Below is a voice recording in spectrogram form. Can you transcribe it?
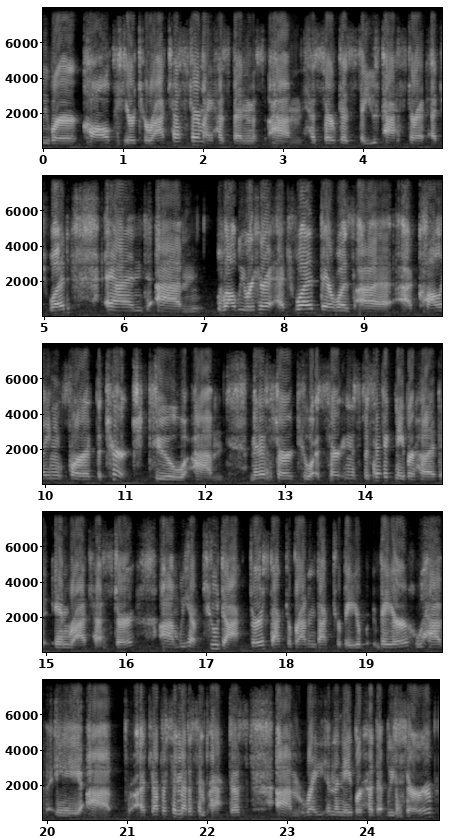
we were called here to Rochester. My husband has served as the youth pastor at Edgewood. And um, while we were here at Edgewood, there was a, a calling for the church to um, minister to a certain specific neighborhood in Rochester. Um, we have two doctors, Dr. Brown and Dr. Bayer, who have a, uh, a Jefferson medicine practice um, right in the neighborhood that we serve.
